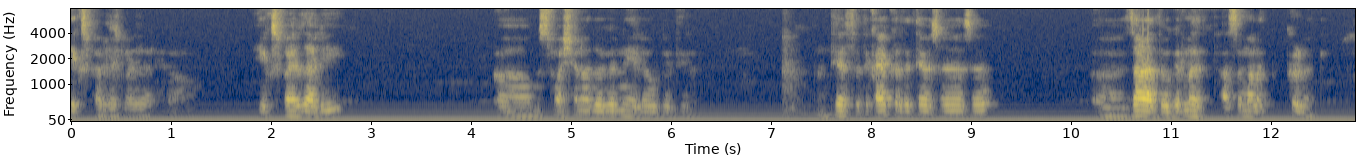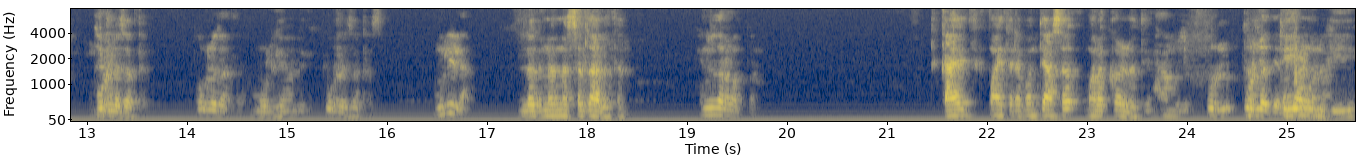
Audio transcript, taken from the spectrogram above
एक्सपायर झाली. एक्सपायर झाली. स्मशानात वगैरे नेलं वगैरे तिला. आणि ते असं ते काय करतात त्यावेळेस असं जाळात वगैरे न असं मला कळलं. पुरलं जातं. पुरलं जातं. मुलगी म्हणलं की पुरलं जात असं. मुलीला? लग्न नसेल झालं तर? हिंदू धर्मात पण काय माहिती नाही पण ते असं मला कळलं ते. हा म्हणजे पुरलं पुरलं तर तिला, ती काढलं. मुलगी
